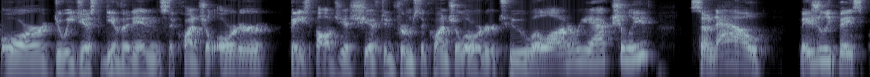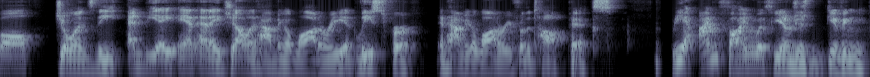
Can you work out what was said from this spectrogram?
or do we just give it in sequential order? Baseball just shifted from sequential order to a lottery actually. So now Major League Baseball joins the NBA and NHL in having a lottery, at least for in having a lottery for the top picks. yeah, I'm fine with, you know, just giving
